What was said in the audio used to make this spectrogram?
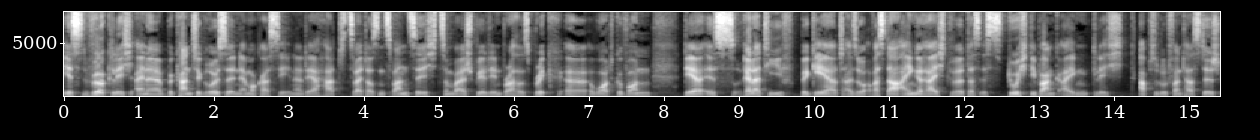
ist wirklich eine bekannte Größe in der Mocker-Szene. Der hat 2020 zum Beispiel den Brothers Brick äh, Award gewonnen. Der ist relativ begehrt. Also was da eingereicht wird, das ist durch die Bank eigentlich absolut fantastisch.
